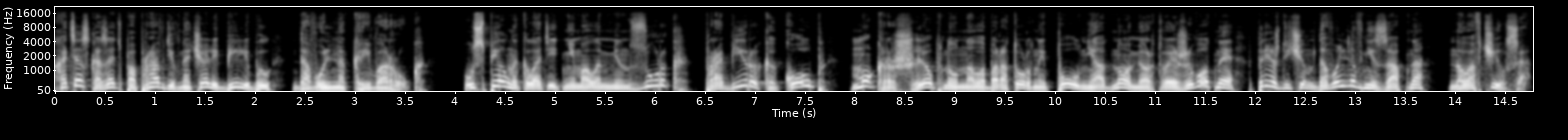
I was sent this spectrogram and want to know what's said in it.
Хотя сказать по правде, вначале Билли был довольно криворук. Успел наколотить немало мензурок, пробирок и колб, мокро шлепнул на лабораторный пол не одно мертвое животное, прежде чем довольно внезапно наловчился.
